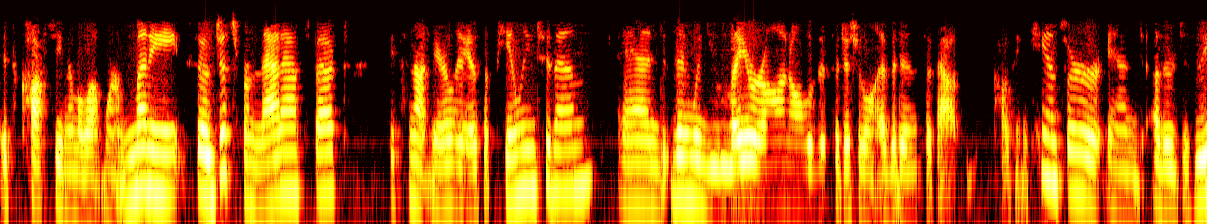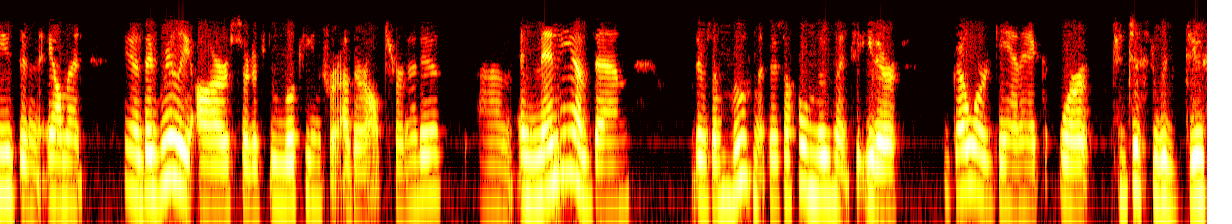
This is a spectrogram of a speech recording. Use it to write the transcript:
It's costing them a lot more money. So just from that aspect, it's not nearly as appealing to them. And then when you layer on all of this additional evidence about causing cancer and other disease and ailment, you know, they really are sort of looking for other alternatives. Um, and many of them, there's a movement, there's a whole movement to either go organic or to just reduce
